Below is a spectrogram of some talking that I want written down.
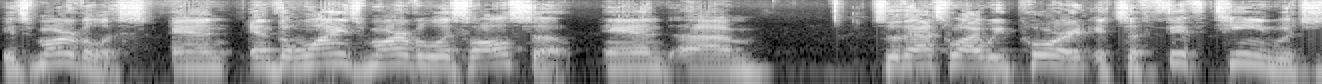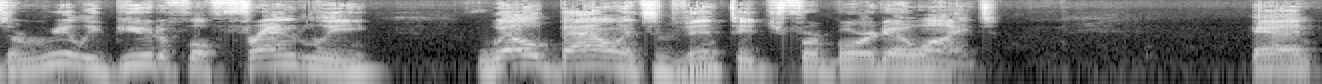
It's marvelous, and and the wine's marvelous also. And um, so that's why we pour it. It's a 15, which is a really beautiful, friendly, well balanced mm-hmm. vintage for Bordeaux wines. And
